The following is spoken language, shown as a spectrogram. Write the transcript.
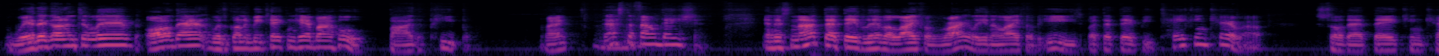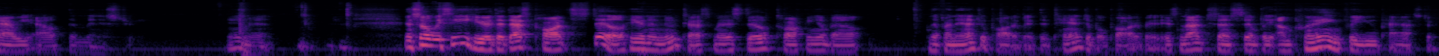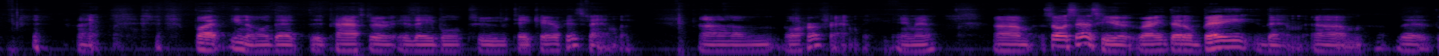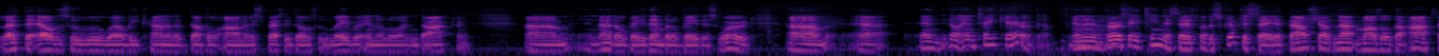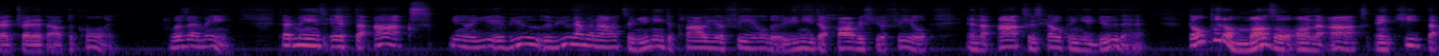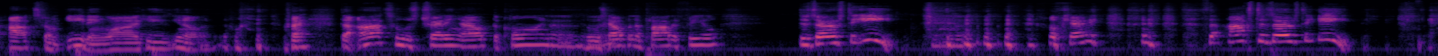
Where they're going to live, all of that was going to be taken care by who? By the people, right? That's the mm-hmm. foundation. And it's not that they live a life of Riley and a life of ease, but that they be taken care of so that they can carry out the ministry. Amen. And so we see here that that's part still here in the New Testament is still talking about the financial part of it, the tangible part of it. It's not just simply, I'm praying for you, Pastor. right? But you know that the pastor is able to take care of his family um, or her family. Amen. Um, so it says here right that obey them. Um, the, let the elders who rule well be counted of double honor especially those who labor in the lord and doctrine. Um, and not obey them but obey this word. Um, uh, and you know and take care of them. And in mm-hmm. verse 18 it says for the scripture saith thou shalt not muzzle the ox that treadeth out the corn. What does that mean that means if the ox, you know, you if you if you have an ox and you need to plow your field or you need to harvest your field, and the ox is helping you do that, don't put a muzzle on the ox and keep the ox from eating while he's, you know, right? The ox who's treading out the corn, mm-hmm. who's helping to plow the field, deserves to eat. Mm-hmm. okay? the ox deserves to eat.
